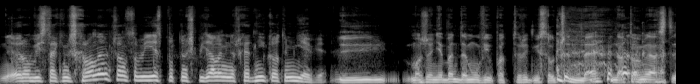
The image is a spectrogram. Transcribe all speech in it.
robi z takim schronem, czy on sobie jest pod tym szpitalem i na przykład nikt o tym nie wie? Może nie będę mówił, pod którymi są czynne, natomiast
